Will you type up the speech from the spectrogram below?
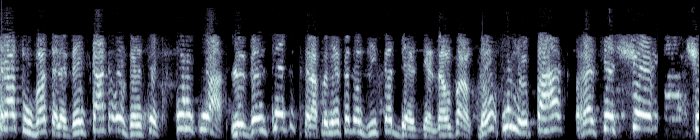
Très souvent, c'est le 24 ou 27. Pourquoi? Le 27, c'est la première fête, on dit fête des, des, enfants. Donc, pour ne pas rester chaud, chaud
